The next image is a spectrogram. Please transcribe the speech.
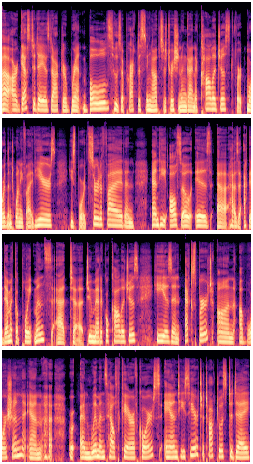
uh, our guest today is Dr. Brent Boles, who's a practicing obstetrician and gynecologist for more than 25 years. He's board certified, and and he also is uh, has academic appointments at uh, two medical colleges. He is an expert on abortion and and women's health care, of course. And he's here to talk to us today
